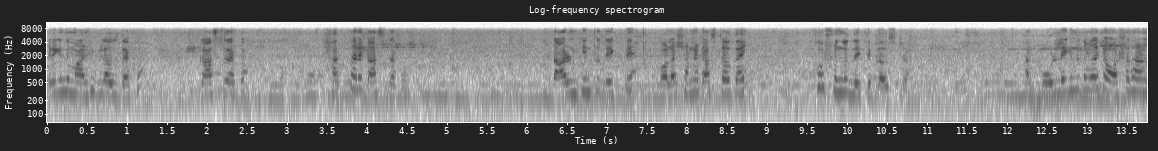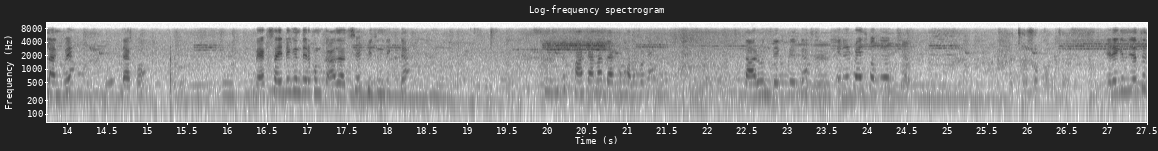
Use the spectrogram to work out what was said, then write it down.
এটা কিন্তু মাল্টি ব্লাউজ দেখো। কাজটা দেখো। হাত ধারে কাজটা দেখো। দারুণ কিন্তু দেখতে। গলার সামনে কাজটাও তাই। খুব সুন্দর দেখতে ব্লাউজটা। আর পরলে কিন্তু তোমাদেরকে অসাধারণ লাগবে। দেখো। ব্যাক সাইডে কিন্তু এরকম কাজ আছে, পিছন দিকটা। কিন্তু ফাঁকা না, দেখো ভালো করে। দারুণ দেখতে এটা। এটার প্রাইস কত যাচ্ছে? ছশো পঞ্চাশ। এটা কিন্তু যাচ্ছে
